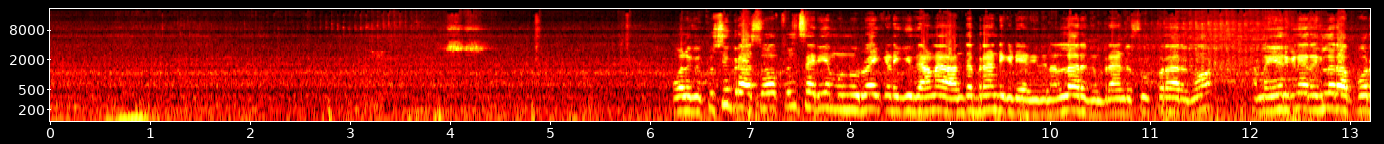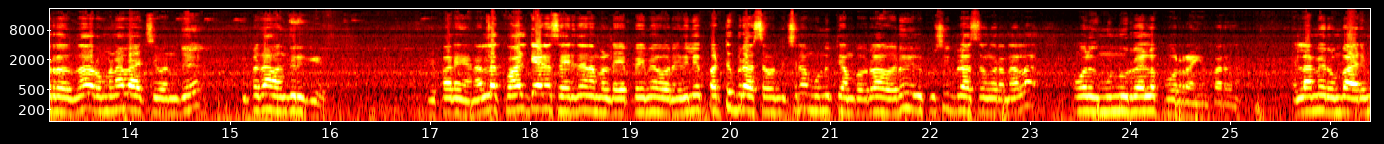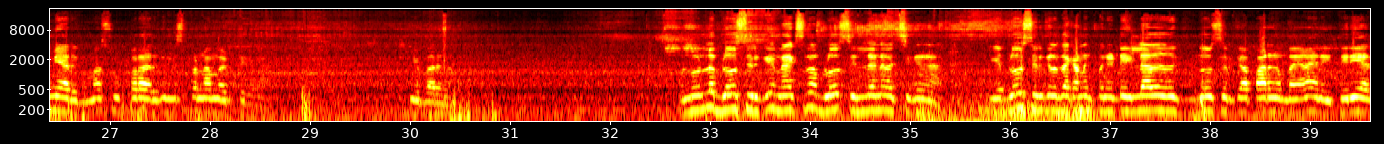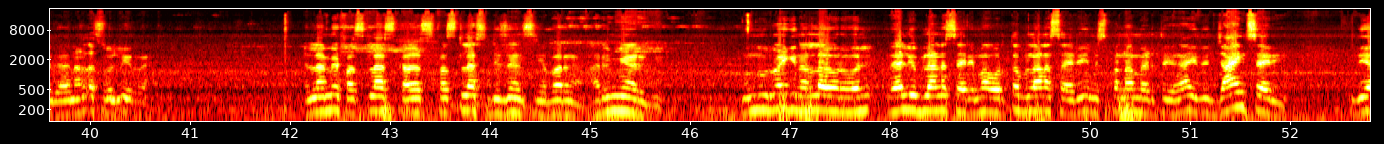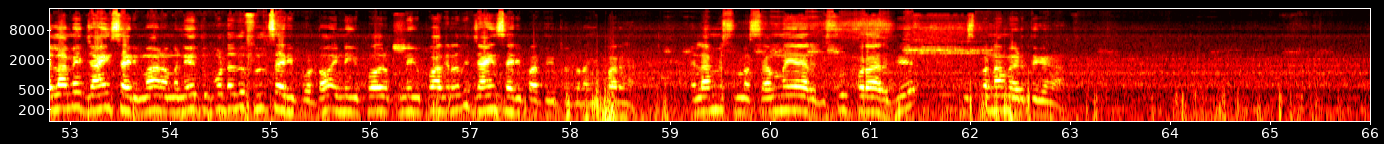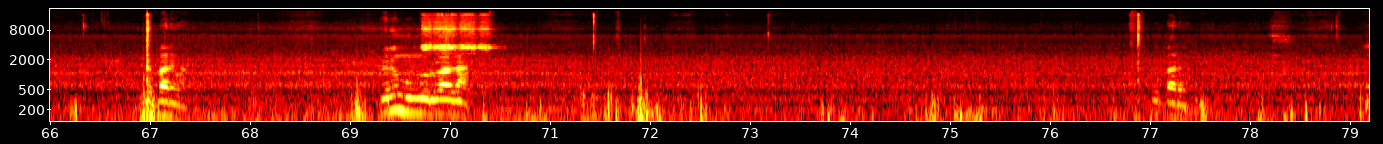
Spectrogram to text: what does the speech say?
உங்களுக்கு குஷி பிராஸோ ஃபுல் சரியே முந்நூறுரூவாய்க்கு கிடைக்குது. ஆனால் அந்த பிராண்டு கிடையாது. இது நல்லா இருக்கும். பிராண்டு சூப்பராக இருக்கும். நம்ம ஏற்கனவே ரெகுலராக போடுறது தான் ரொம்ப நாள் ஆச்சு வந்து. இப்போ தான் வந்திருக்கு. இது பாருங்கள் நல்ல குவாலிட்டியான சரி தான் நம்மள்ட்ட எப்பயுமே வரும். இதுலேயே பட்டு பிராஸை வந்துச்சுன்னா முந்நூற்றி ஐம்பது ரூபா வரும். இது குஷி பிராஸுங்கிறனால உங்களுக்கு முந்நூறுரூவாயில போடுறாங்க பாருங்கள் எல்லாமே ரொம்ப அருமையாக இருக்குமா? சூப்பராக இருக்குது மிஸ் பண்ணாமல் எடுத்துக்கிறேன் இங்கே பாருங்கள் ஒன்று உள்ள ப்ளவுஸ் இருக்குது மேக்ஸிமம் ப்ளவுஸ் இல்லைன்னு வச்சுக்கோங்க. ப்ளவுஸ் இருக்கிறத கணக்கு பண்ணிவிட்டு இல்லாததுக்கு ப்ளவுஸ் இருக்கா பாருங்கள் ஏன்னா எனக்கு தெரியாது. அதனால சொல்லிடுறேன். எல்லாமே first class colours first class designs இங்கே பாருங்கள் அருமையாக இருக்குது முந்நூறுரூவாய்க்கு நல்ல ஒரு வெல் வேல்யூபிளான சாரீமா ஒர்த்தபுளான saree மிஸ் பண்ணாமல் எடுத்துக்கோங்க. இது ஜாயிண்ட் saree. இது எல்லாமே ஜாயிண்ட் சாரிம்மா நம்ம நேற்று போட்டது ஃபுல் saree போட்டோம். இன்றைக்கி போ இன்றைக்கி பார்க்குறது ஜாயிண்ட் saree பார்த்துக்கிட்டு இருக்கிறோம். இங்கே பாருங்கள் எல்லாமே சும்மா செம்மையாக இருக்குது சூப்பராக இருக்குது மிஸ் பண்ணாமல் எடுத்துக்கோங்க. இது பாருங்க. வெறும் முந்நூறுரூவா தான். இது பாருங்க.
